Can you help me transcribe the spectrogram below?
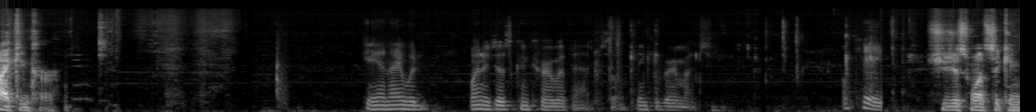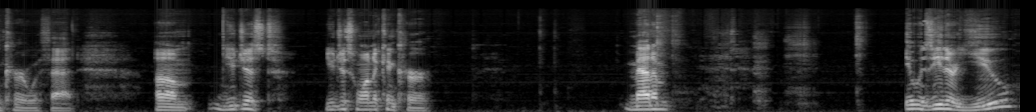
I concur. Okay, and I would want to just concur with that, so thank you very much. Okay, She just wants to concur with that. Um, you just you just want to concur. Madam, it was either you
